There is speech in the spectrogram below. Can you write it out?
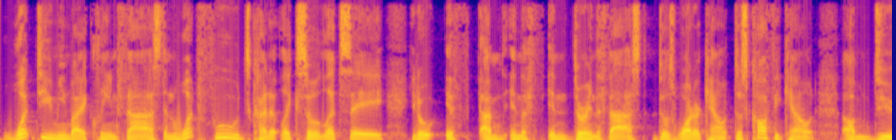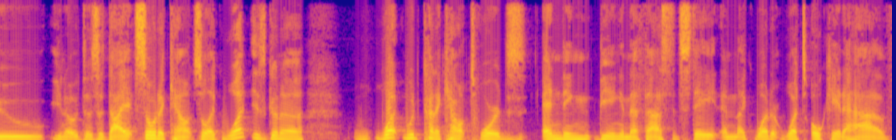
what do you mean by a clean fast, and what foods kind of like so? Let's say you know if I'm in the in during the fast, does water count? Does coffee count? Um, do you know does a diet soda count? So like, what is gonna what would kind of count towards ending being in that fasted state and like what what's okay to have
